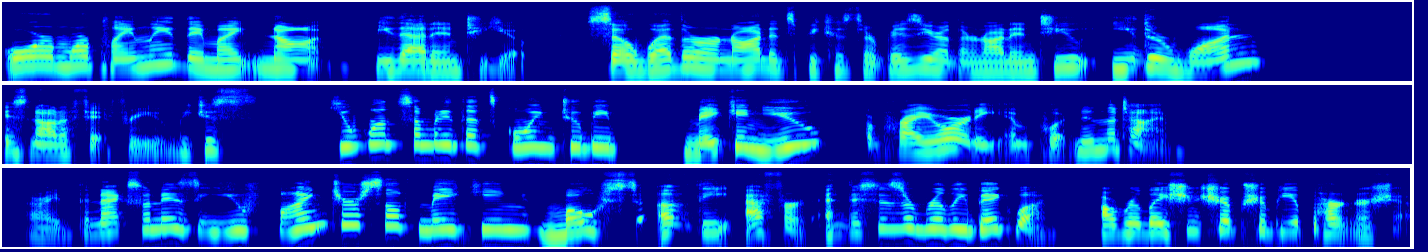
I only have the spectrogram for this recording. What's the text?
Or more plainly, they might not be that into you. So whether or not it's because they're busy or they're not into you, either one is not a fit for you because you want somebody that's going to be making you a priority and putting in the time. All right, the next one is you find yourself making most of the effort. And this is a really big one. A relationship should be a partnership,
